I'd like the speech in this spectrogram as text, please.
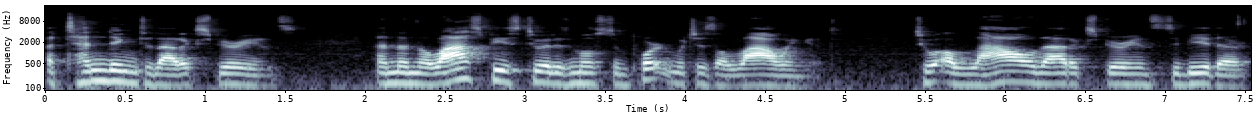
attending to that experience. And then the last piece to it is most important, which is allowing it. To allow that experience to be there.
